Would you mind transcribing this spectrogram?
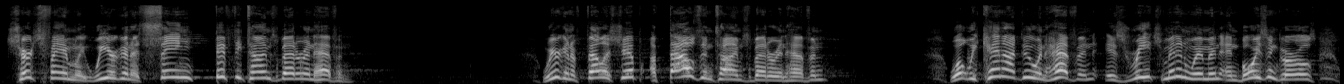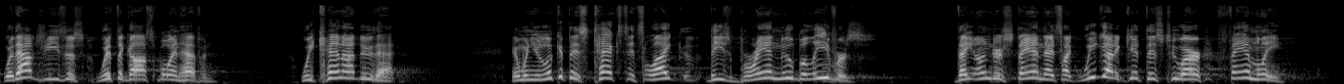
Church family, we are going to sing 50 times better in heaven. We're going to fellowship a thousand times better in heaven. What we cannot do in heaven is reach men and women and boys and girls without Jesus with the gospel in heaven. We cannot do that. And when you look at this text, it's like these brand new believers. They understand that it's like we got to get this to our family.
